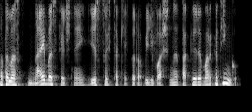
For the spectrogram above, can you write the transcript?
Natomiast najbezpieczniej jest coś takiego robić właśnie na etapie remarketingu.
